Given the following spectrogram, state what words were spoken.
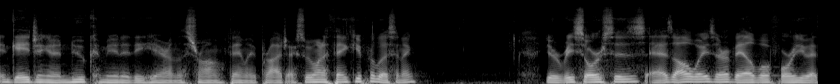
engaging in a new community here on the Strong Family Project. So we want to thank you for listening. Your resources, as always, are available for you at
